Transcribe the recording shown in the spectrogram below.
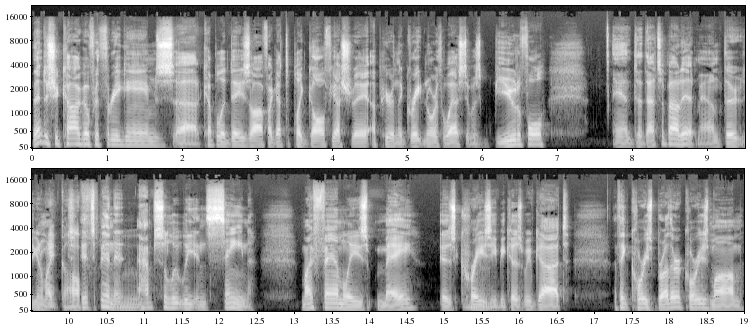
then to Chicago for three games, uh, a couple of days off. I got to play golf yesterday up here in the great Northwest. It was beautiful. And uh, that's about it, man. There, you know, my golf. it's been Ooh. absolutely insane. My family's May is crazy because we've got, I think Corey's brother, Corey's mom,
